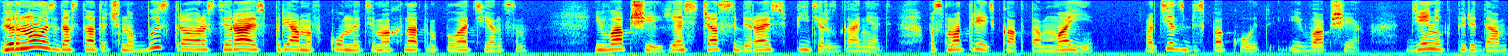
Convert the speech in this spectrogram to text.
Вернулась достаточно быстро, растираясь прямо в комнате мохнатым полотенцем. И вообще, я сейчас собираюсь в Питер сгонять, посмотреть, как там мои. Отец беспокоит. И вообще, денег передам,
